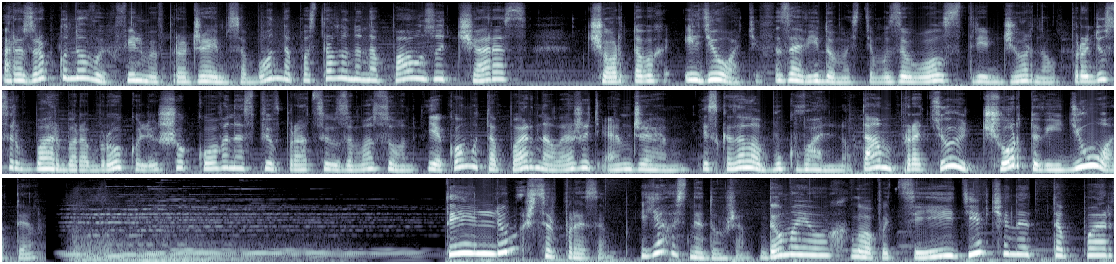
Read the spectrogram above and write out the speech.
А розробку нових фільмів про Джеймса Бонда поставлено на паузу через чортових ідіотів. За відомостями The Wall Street Journal, продюсер Барбара Броколі шокована співпрацею з Amazon, якому тепер належить MGM, і сказала буквально: там працюють чортові ідіоти. Ти любиш сюрпризи? Я ось не дуже. Думаю, хлопець цієї дівчини тепер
